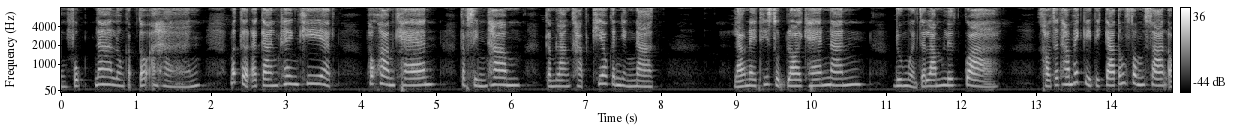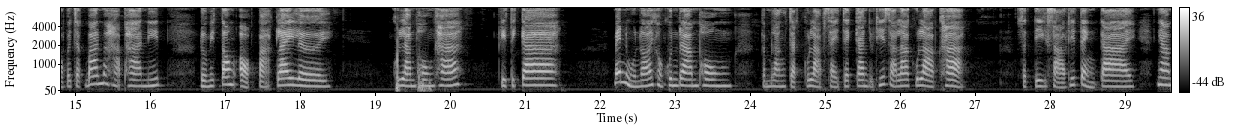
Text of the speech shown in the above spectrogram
งฟุบหน้าลงกับโต๊ะอาหาร เมื่อเกิดอาการเคร่งเครียด เพราะความแค้น กับสินธรรมกำลังขับเคี่ยวกันอย่างหนัก แล้วในที่สุดรอยแค้นนั้น ดูเหมือนจะล้ำลึกกว่า เขาจะทำให้กิติกาต้องสมซานออกไปจากบ้านมหาพาณิชย์ โดยไม่ต้องออกปากไล่เลย คุณรามพงษ์คะกิติกา แม่หนูน้อยของคุณรามพงษ์กำลังจัดกุหลาบใส่แจกันอยู่ที่ศาลากุหลาบค่ะสตรีสาวที่แต่งกาย งาม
